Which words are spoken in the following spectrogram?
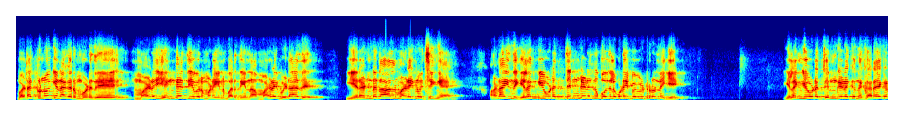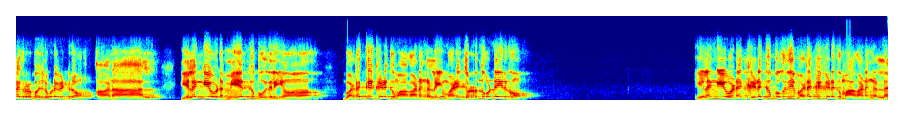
வடக்கு நோக்கி நகரும் பொழுது மழை எங்க தீவிரமடைன்னு பார்த்தீங்கன்னா மழை விடாது. இரண்டு நாள் மழைன்னு வச்சுங்க. ஆனா இந்த இலங்கையோட தென்கிழக்கு பகுதியில் கூட இப்ப விட்டுரும் இன்னைக்கு. இலங்கையோட தென்கிழக்கு இந்த கரையை கிடக்கிற பகுதியில் கூட விட்டுரும். ஆனால் இலங்கையோட மேற்கு பகுதியிலையும் வடக்கு கிழக்கு மாகாணங்கள்லையும் மழை தொடர்ந்து கொண்டே இருக்கும். இலங்கையோட கிழக்கு பகுதி வடக்கு கிழக்கு மாகாணங்கள்ல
